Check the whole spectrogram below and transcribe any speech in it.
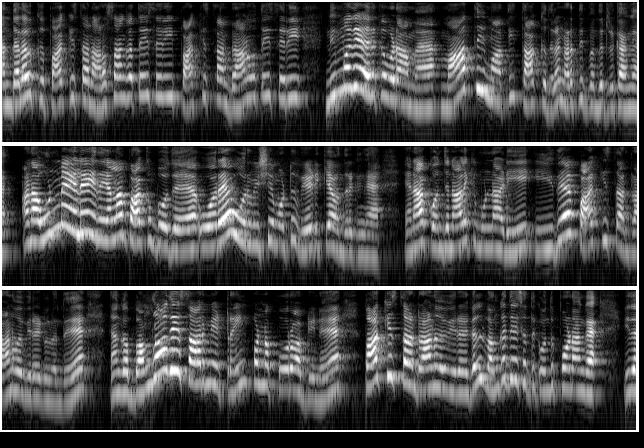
அந்த அளவுக்கு பாகிஸ்தான் அரசாங்கத்தையும் சரி பாகிஸ்தான் இராணுவத்தையும் சரி நிம்மதியாக இருக்க விடாமல் மாற்றி மாற்றி தாக்குதலை நடத்திட்டு வந்துட்டு இருக்காங்க. ஆனால் உண்மையிலே இதையெல்லாம் பார்க்கும்போது ஒரே ஒரு விஷயம் மட்டும் வேடிக்கையாக வந்திருக்குங்க. ஏன்னா கொஞ்ச நாளைக்கு முன்னாடி இதே பாகிஸ்தான் இராணுவ வீரர்கள் வந்து நாங்கள் பங்களாதேஷ் ஆர்மியை ட்ரெயின் பண்ண போகிறோம் அப்படின்னு பாகிஸ்தான் இராணுவ வீரர்கள் வங்கதேசத்துக்கு வந்து போனாங்க. இதை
